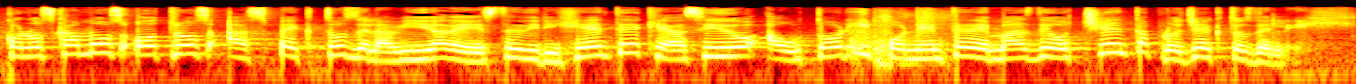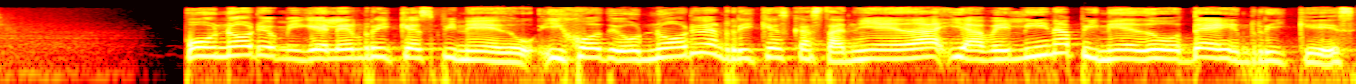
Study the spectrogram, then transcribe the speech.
Conozcamos otros aspectos de la vida de este dirigente que ha sido autor y ponente de más de 80 proyectos de ley. Honorio Miguel Enríquez Pinedo, hijo de Honorio Enríquez Castañeda y Abelina Pinedo de Enríquez.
